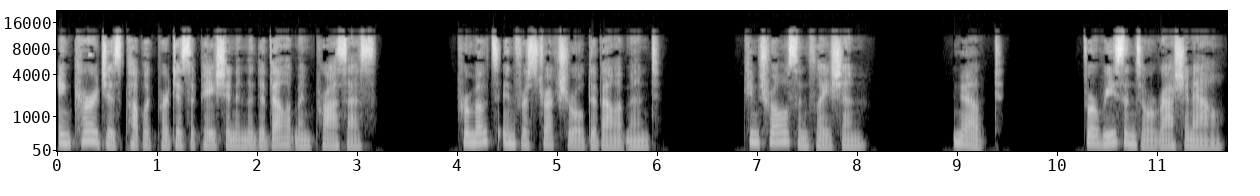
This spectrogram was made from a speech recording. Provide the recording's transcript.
Encourages public participation in the development process. Promotes infrastructural development. Controls inflation. Note. For reasons or rationale,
